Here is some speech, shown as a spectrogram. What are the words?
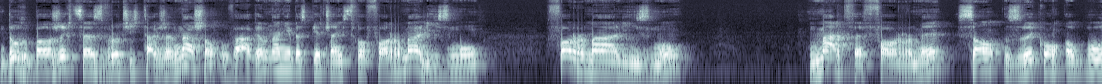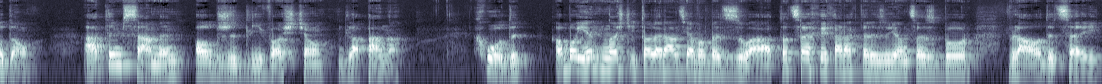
Duch Boży chce zwrócić także naszą uwagę na niebezpieczeństwo formalizmu. Formalizmu. Martwe formy są zwykłą obłudą, a tym samym obrzydliwością dla Pana. Chłód, obojętność i tolerancja wobec zła to cechy charakteryzujące zbór w Laodycei.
